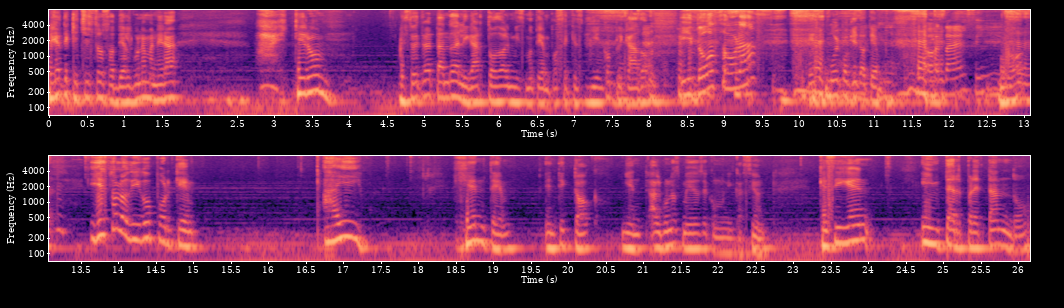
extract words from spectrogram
Fíjate qué chistoso, de alguna manera. Ay, quiero. Estoy tratando de ligar todo al mismo tiempo, sé que es bien complicado. Y dos horas es muy poquito tiempo. Total, sí. ¿no? Y esto lo digo porque hay gente en TikTok y en algunos medios de comunicación que siguen interpretando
